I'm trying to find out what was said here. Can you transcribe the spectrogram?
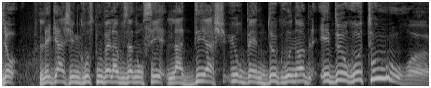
Yo les gars, j'ai une grosse nouvelle à vous annoncer. La DH urbaine de Grenoble est de retour.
